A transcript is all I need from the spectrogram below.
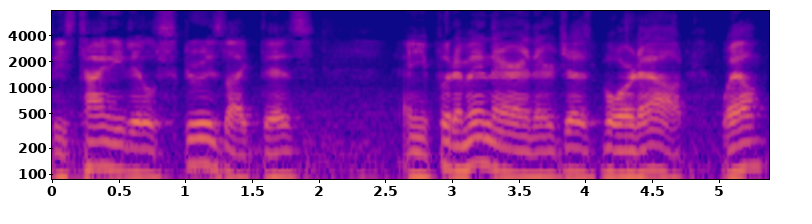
these tiny little screws like this and you put them in there and they're just bored out. Well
